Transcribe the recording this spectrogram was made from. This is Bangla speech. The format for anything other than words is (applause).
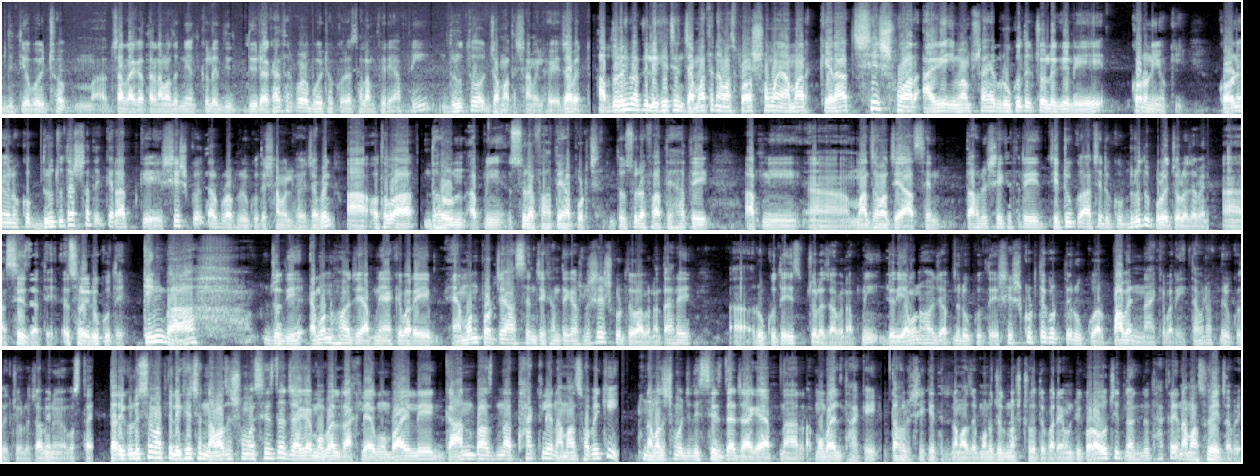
দ্বিতীয় বৈঠক চার রাখাতার নামাজের নিয়ত করলে দুই- রাখাতের পর বৈঠক করে সালাম ফিরে আপনি দ্রুত জামাতে সামিল হয়ে যাবেন। আব্দুল রহিম, আপনি লিখেছেন, জামাতে নামাজ পড়ার সময় আমার কেরাত শেষ হওয়ার আগে ইমাম সাহেব রুকুতে চলে গেলে করণীয় কি? করণীয় হলো খুব দ্রুততার সাথে কেরাতকে শেষ করে তারপর আপনি রুকুতে সামিল হয়ে যাবেন। অথবা ধরুন আপনি সুরা ফাতেহা পড়ছেন, তো সুরা ফাতেহাতে আপনি মাঝামাঝি আছেন তাহলে সেক্ষেত্রে যেটুকু আছে এটুকু দ্রুত পড়ে চলে যাবেন সেজাতে সরি রুকুতে। কিংবা যদি এমন হয় যে আপনি একেবারে এমন পর্যায়ে আসেন যেখান থেকে আসলে শেষ করতে পারবেন না, তাহলে রুকুতে চলে যাবেন আপনি। যদি এমন হয় যে আপনি রুকুতে শেষ করতে করতে রুকু আর পাবেন না একেবারেই, তাহলে আপনি রুকুতে চলে যাবেন ওই অবস্থায়। তারিকুল ইসলাম, আপনি লিখেছেন, নামাজের সময় সেজদার জায়গায় মোবাইল রাখলে মোবাইলে গান বাজনা থাকলে নামাজ হবে কি? নামাজের সময় যদি সেজদার জায়গায় আপনার মোবাইল থাকে, তাহলে সেক্ষেত্রে নামাজে মনোযোগ নষ্ট হতে পারে। এমনটি করা উচিত নয়, কিন্তু থাকলে নামাজ হয়ে যাবে।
